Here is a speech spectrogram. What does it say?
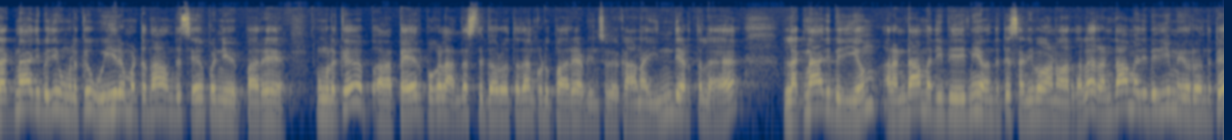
லக்னாதிபதி உங்களுக்கு உயிரை மட்டும்தான் வந்து சேவ் பண்ணி வைப்பார். உங்களுக்கு பெயர் புகழ் அந்தஸ்து கௌரவத்தை தான் கொடுப்பாரு அப்படின்னு சொல்லியிருக்கேன். ஆனால் இந்த இடத்துல லக்னாதிபதியும் ரெண்டாம் அதிபதியுமே வந்துட்டு சனி பகவான் வரதால ரெண்டாம் அதிபதியும் இவர் வந்துட்டு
